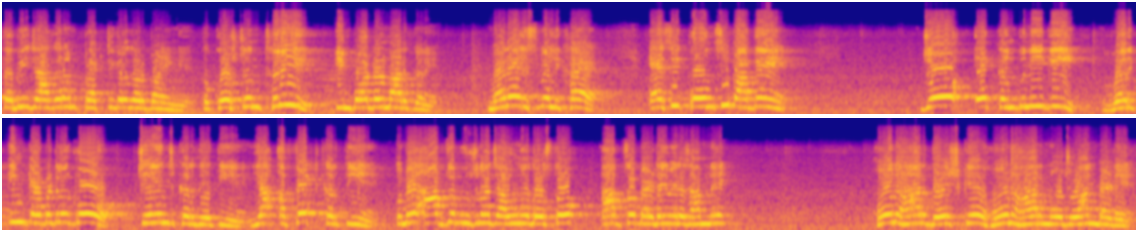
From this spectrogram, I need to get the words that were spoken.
तभी जाकर हम प्रैक्टिकल कर पाएँगे। तो क्वेश्चन थ्री इंपॉर्टेंट मार्क करें। मैंने इसमें लिखा है, ऐसी कौन सी बातें जो एक कंपनी की वर्किंग कैपिटल को चेंज कर देती हैं या अफेक्ट करती हैं। तो मैं आपसे पूछना चाहूँगा दोस्तों, आप सब बैठे मेरे सामने? होनहार देश के होनहार नौजवान बैठे हैं।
